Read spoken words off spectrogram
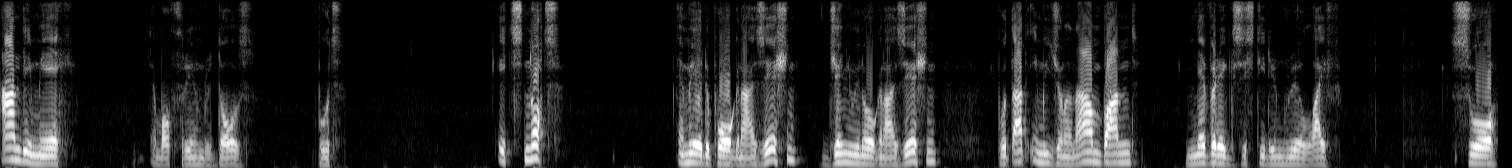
and they make about 300 dollars but it's not a made up organisation genuine organisation but that image on an armband never existed in real life so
